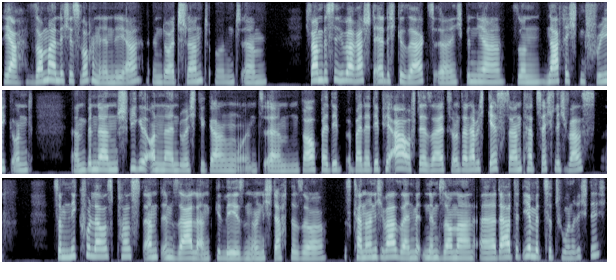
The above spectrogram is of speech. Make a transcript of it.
ja, sommerliches Wochenende, ja, in Deutschland. Und ähm, ich war ein bisschen überrascht, ehrlich gesagt. Äh, ich bin ja so ein Nachrichtenfreak und ähm, bin dann Spiegel Online durchgegangen und ähm, war auch bei, D bei der DPA auf der Seite. Und dann habe ich gestern tatsächlich was zum Nikolauspostamt im Saarland gelesen. Und ich dachte so, das kann doch nicht wahr sein, mitten im Sommer. Äh, da hattet ihr mit zu tun, richtig?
